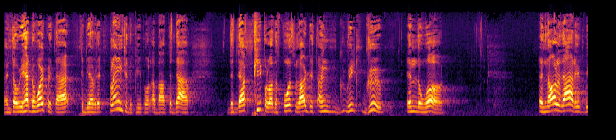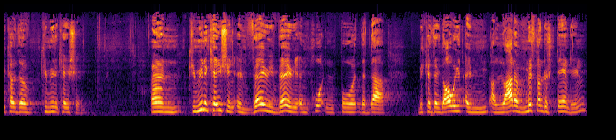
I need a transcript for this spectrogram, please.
And so we had to work with that to be able to explain to the people about the deaf. The deaf people are the fourth largest unreached group in the world. And all of that is because of communication. And communication is very, very important for the deaf because there's always a, a lot of misunderstanding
